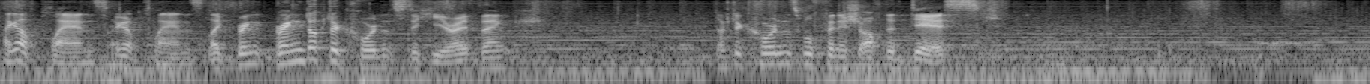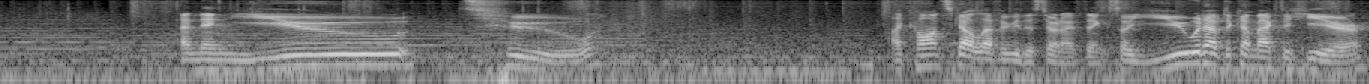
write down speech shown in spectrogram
I got plans. I got plans. Like, bring bring Dr. Cordons to here, I think. Dr. Cordons will finish off the disc. And then you two... I can't scout left of you this turn, I think. So you would have to come back to here.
